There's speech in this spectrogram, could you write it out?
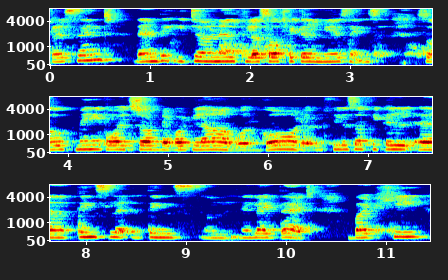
present than the eternal philosophical musings. So many poets talked about love or god or philosophical uh, things things um, like that. But he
